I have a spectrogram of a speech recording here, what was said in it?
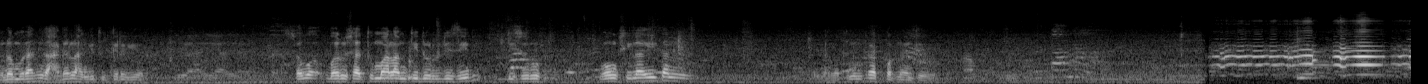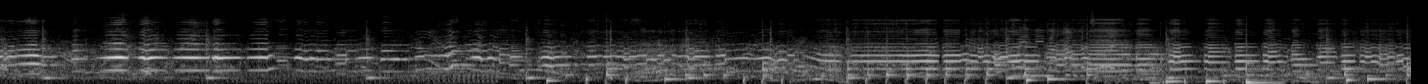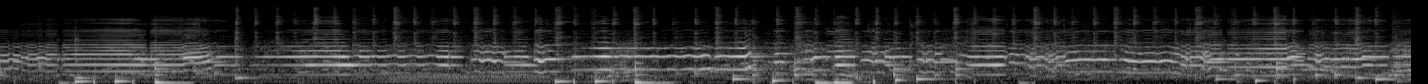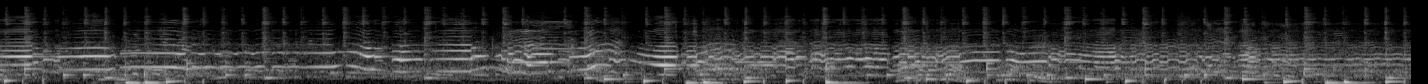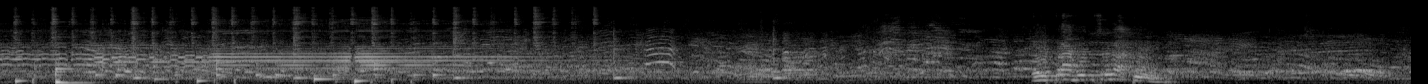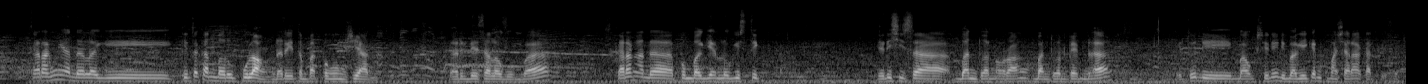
mudah-mudahan nggak ada lah gitu kira-kira Iya, iya, iya. Coba baru satu malam tidur di sini, disuruh ngungsi lagi kan udah makin repot nanti. Ada lagi, kita kan baru pulang dari tempat pengungsian dari desa Logumba. Sekarang ada pembagian logistik. Jadi sisa bantuan orang, bantuan Pemda itu dibawa ke sini dibagikan ke masyarakat gitu.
